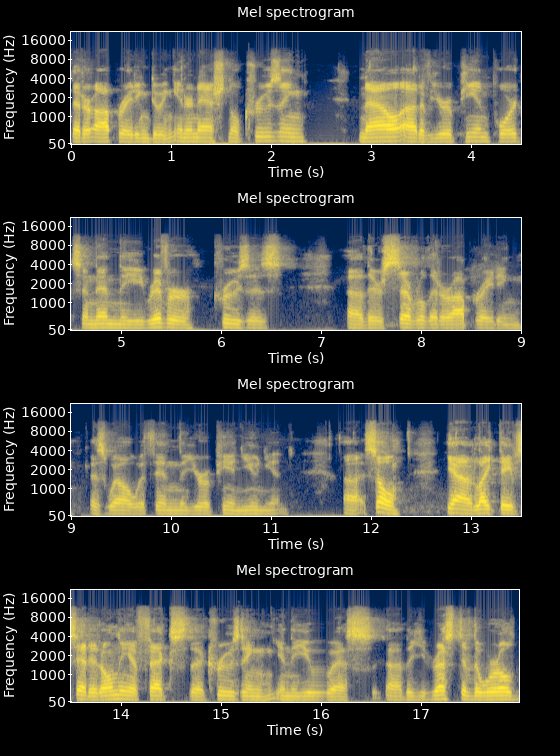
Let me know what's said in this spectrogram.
that are operating doing international cruising now out of European ports, and then the river cruises. Uh, there's several that are operating as well within the European Union. Uh, so, yeah, like Dave said, it only affects the cruising in the U.S. Uh, the rest of the world,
